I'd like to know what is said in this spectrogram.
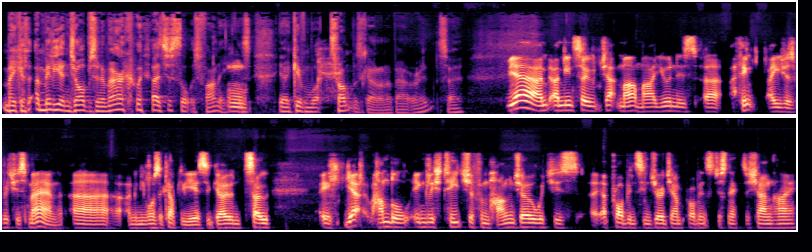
make a, a, million jobs in America. I just thought was funny, mm. you know, given what Trump was going on about, right? So. Yeah, I, mean, so Jack Ma Ma Yun is, uh, I think, Asia's richest man. Uh, I mean, he was a couple of years ago, and so, uh, yeah, humble English teacher from Hangzhou, which is a province in Zhejiang province, just next to Shanghai.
